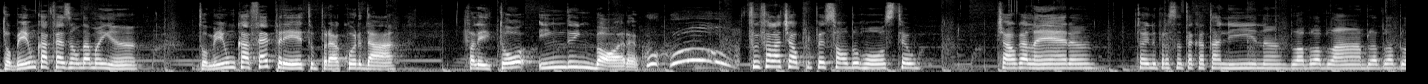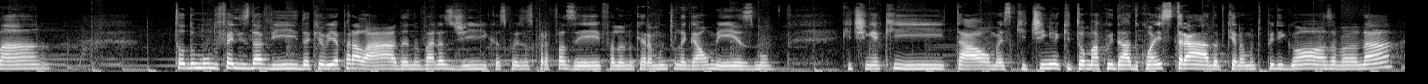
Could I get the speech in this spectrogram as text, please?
tomei um cafezão da manhã, tomei um café preto para acordar. Falei, tô indo embora. Uhul! Fui falar tchau pro pessoal do hostel. Tchau, galera. Tô indo pra Santa Catalina. Blá, blá, blá, blá, blá, blá. Todo mundo feliz da vida, que eu ia para lá, dando várias dicas, coisas para fazer, falando que era muito legal mesmo, que tinha que ir e tal, mas que tinha que tomar cuidado com a estrada, porque era muito perigosa, blá, blá, blá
